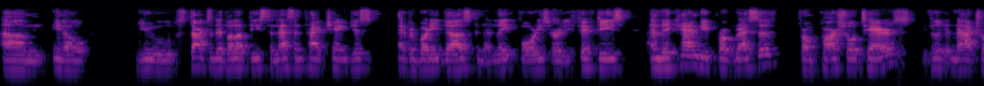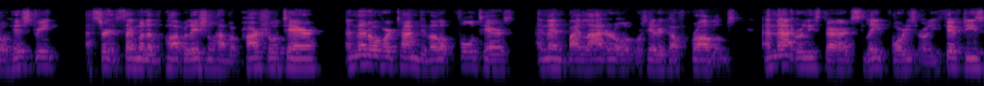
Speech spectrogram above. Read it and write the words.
Um, you know, you start to develop these senescent type changes. Everybody does in the late 40s, early 50s, and they can be progressive from partial tears. If you look at natural history, a certain segment of the population will have a partial tear, and then over time develop full tears, and then bilateral rotator cuff problems. And that really starts late 40s, early 50s,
